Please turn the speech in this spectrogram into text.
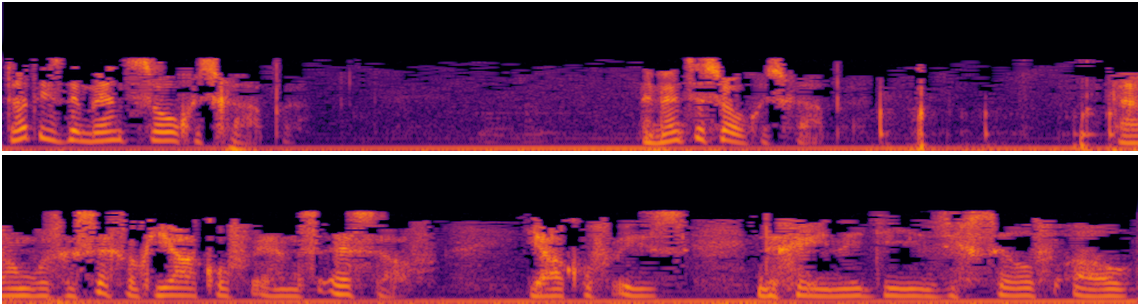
Dat is de mens zo geschapen. De mens is zo geschapen. Daarom wordt gezegd ook Jacob en Esaf. Jacob is degene die zichzelf al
